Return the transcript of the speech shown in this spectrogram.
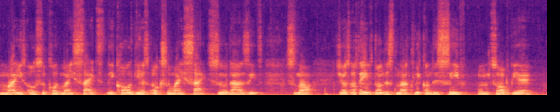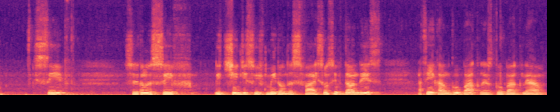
mine is also called my site. They call theirs also my site. So that's it. So now just after you've done this now click on this save on top here. Save. So you're going to save the changes we've made on this file. So once you've done this I think you can go back. Let's go back now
